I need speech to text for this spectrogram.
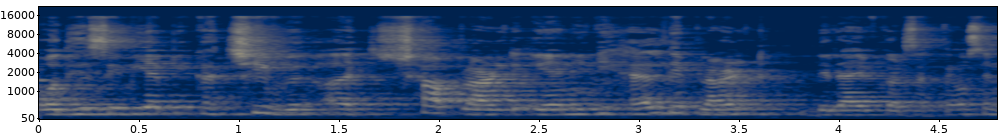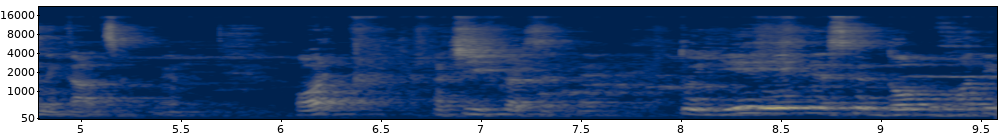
पौधे से भी आप एक अच्छी अच्छा प्लांट यानी कि हेल्दी प्लांट डिराइव कर सकते हैं, उसे निकाल सकते हैं और अचीव कर सकते हैं। तो ये एक इसके दो बहुत ही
